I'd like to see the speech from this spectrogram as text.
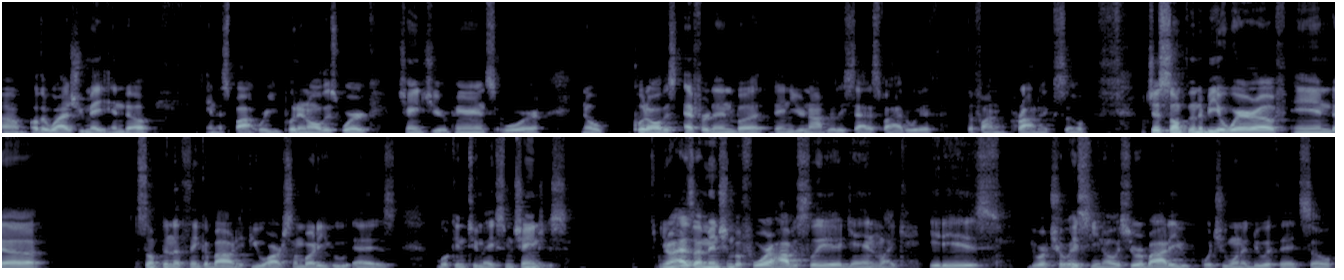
um, otherwise you may end up in a spot where you put in all this work, change your appearance, or you know put all this effort in, but then you're not really satisfied with the final product. So just something to be aware of and uh, something to think about if you are somebody who is looking to make some changes. You know, as I mentioned before, obviously, again, like it is your choice. You know, it's your body, what you want to do with it. So,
